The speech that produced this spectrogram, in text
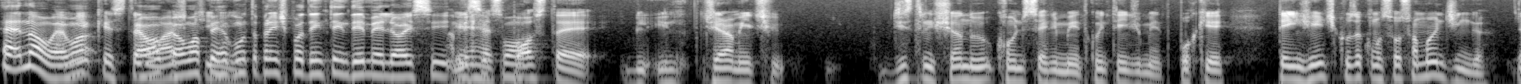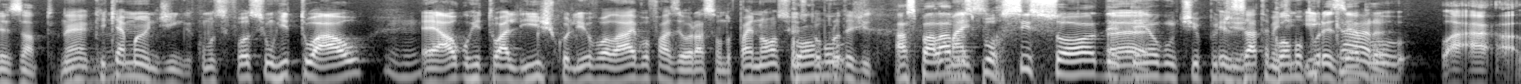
É, não, é A uma, questão, é uma, é uma que- pergunta para a gente poder entender melhor esse, A minha esse resposta é, geralmente, destrinchando com discernimento, com entendimento. Porque tem gente que usa como se fosse uma mandinga. Exato. Né? O que, que é mandinga? Como se fosse um ritual, é algo ritualístico ali. Eu vou lá e vou fazer a oração do Pai Nosso e eu estou protegido. As palavras Mas- por si só detêm É, algum tipo de. Exatamente. Como, por E, cara, exemplo, a- a-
